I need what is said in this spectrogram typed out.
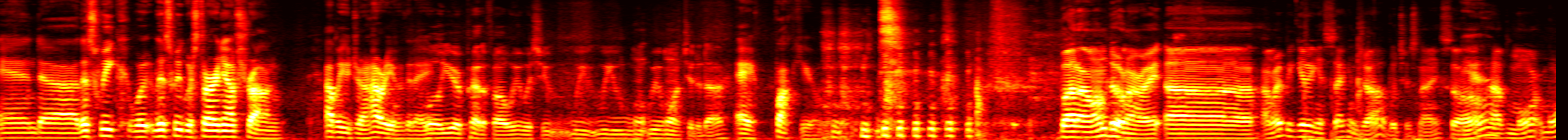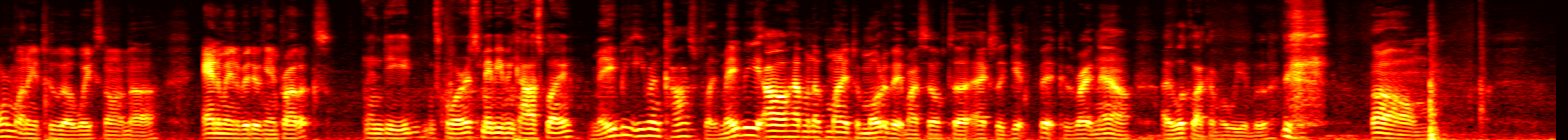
And uh, this week, we're, this week we're starting out strong. How about you, John? How are you today? Well, you're a pedophile. We wish you. We we want we want you to die. hey, fuck you. but um, I'm doing all right. Uh, I might be getting a second job, which is nice. So Yeah. I'll have more more money to uh, waste on uh, anime and video game products. Indeed, of course. Maybe even cosplay. Maybe even cosplay. Maybe I'll have enough money to motivate myself to actually get fit. Because right now I look like I'm a weeaboo. Um,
